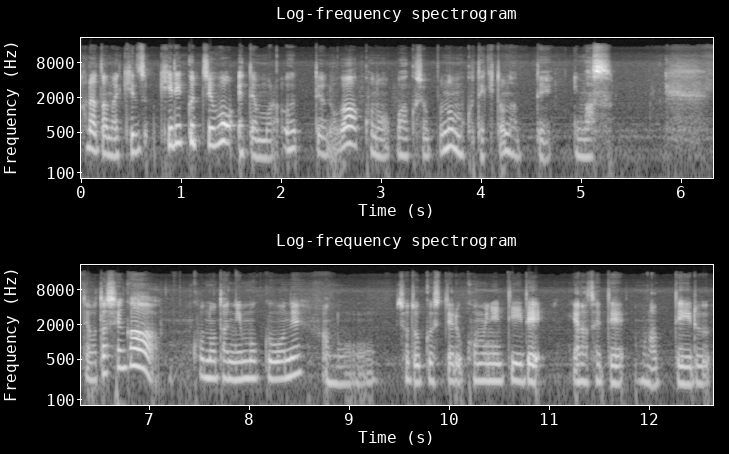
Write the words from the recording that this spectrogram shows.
新たな切り口を得てもらうっていうのがこのワークショップの目的となっています。で私がこの谷目をねあの所属してるコミュニティでやらせてもらっている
